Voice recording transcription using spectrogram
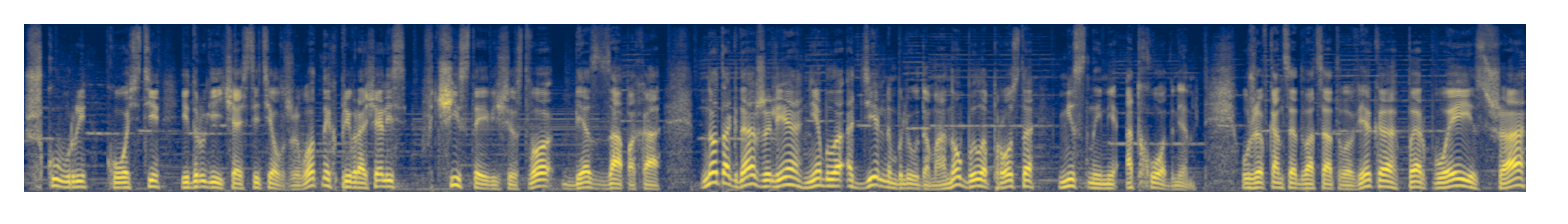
шкуры, кости и другие части тел животных превращались в чистое вещество без запаха. Но тогда желе не было отдельным блюдом, оно было просто мясными отходами. Уже в конце 20 века Перп Уэй из США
